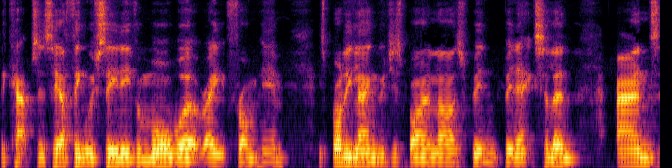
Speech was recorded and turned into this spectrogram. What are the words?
the captaincy. I think we've seen even more work rate from him. His body language has by and large been been excellent, and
